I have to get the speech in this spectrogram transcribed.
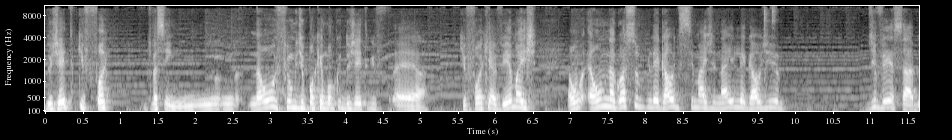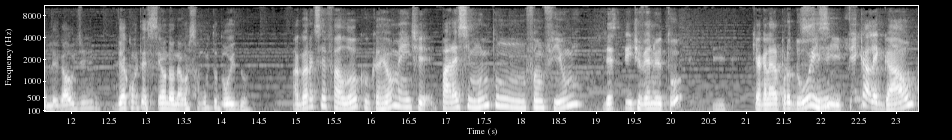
do jeito que fã. Tipo assim, não o filme de Pokémon do jeito que, é, que fã quer ver, mas é um, é um negócio legal de se imaginar e legal de, de ver, sabe? Legal de ver acontecendo. É um negócio muito doido. Agora que você falou, Cuca, realmente parece muito um fanfilme desse que a gente vê no YouTube, que a galera produz Sim. e fica legal,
